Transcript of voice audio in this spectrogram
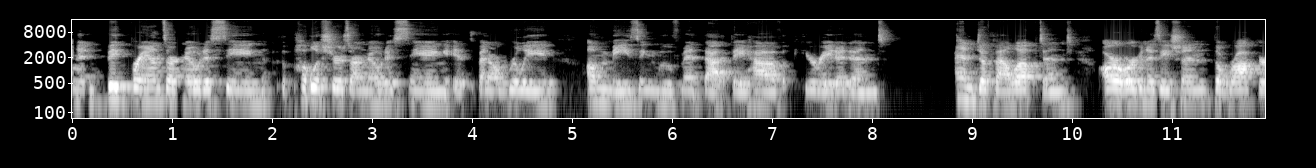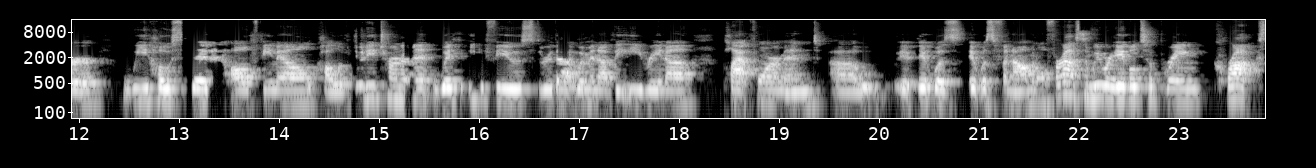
And big brands are noticing, the publishers are noticing. It's been a really amazing movement that they have curated and and developed and our organization the RØKKR we hosted an all-female call of duty tournament with eFuse through that women of the arena platform, and uh, it, it, was it was phenomenal for us. And we were able to bring Crocs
